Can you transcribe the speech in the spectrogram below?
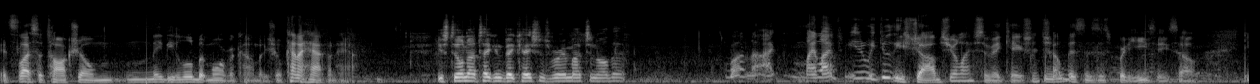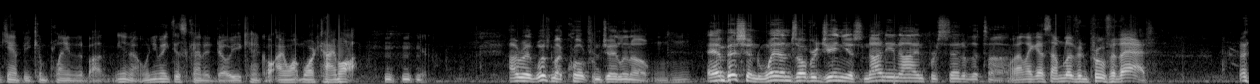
it's less a talk show, maybe a little bit more of a comedy show, kind of half and half. You still not taking vacations very much and all that? Well, no, I, my life, you know, we do these jobs. Your life's a vacation. Show Mm-hmm. business is pretty easy, so you can't be complaining about, you know, when you make this kind of dough, you can't go, I want more time off. I read, was my quote from Jay Leno? Mm-hmm. Ambition wins over genius 99% of the time. Well, I guess I'm living proof of that.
